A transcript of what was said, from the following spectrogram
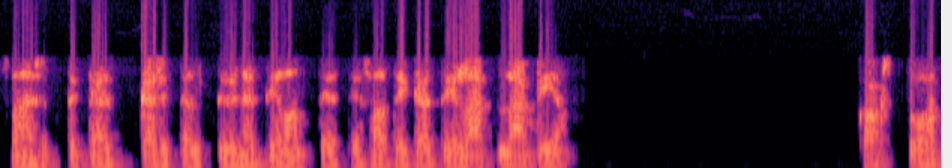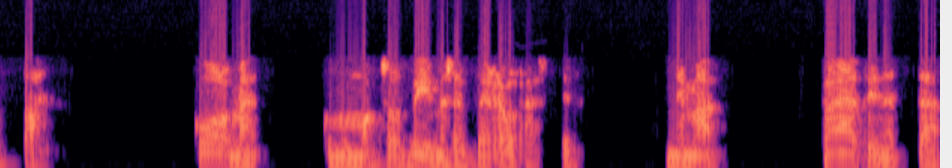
sain sitten käsiteltyä ne tilanteet ja saatiin käytiin läpi ja 2003, kun mä maksoin viimeisen verorästin, niin mä päätin, että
